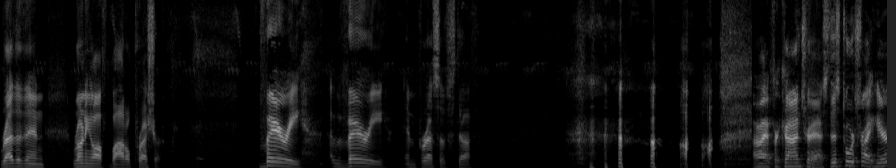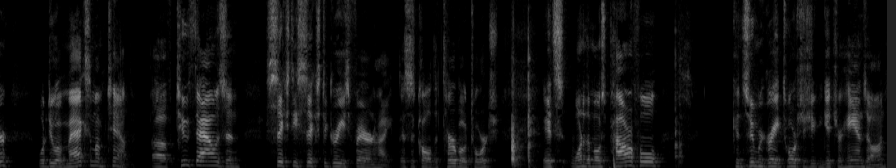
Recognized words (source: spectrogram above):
rather than running off bottle pressure. Very, very impressive stuff. All right, for contrast, this torch right here will do a maximum temp of 2,066 degrees Fahrenheit. This is called the turbo torch. It's one of the most powerful consumer grade torches you can get your hands on.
